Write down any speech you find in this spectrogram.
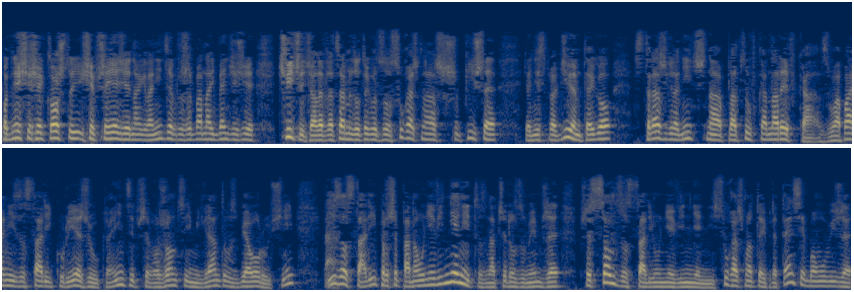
Podniesie się koszty i się przejedzie na granicę, proszę pana, i będzie się ćwiczyć, ale wracamy do tego, co słuchacz nasz pisze. Ja nie sprawdziłem tego. Straż Graniczna, placówka Narywka. Złapani zostali kurierzy Ukraińcy przewożący imigrantów z Białorusi i zostali, proszę pana, uniewinnieni. To znaczy, rozumiem, że przez sąd zostali uniewinnieni. Słuchacz ma tutaj pretensje, bo mówi, że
